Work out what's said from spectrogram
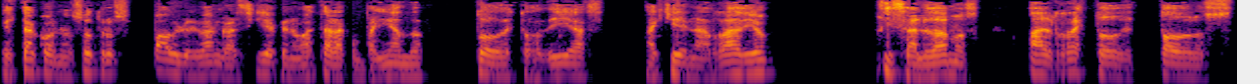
Está con nosotros Pablo Iván García, que nos va a estar acompañando todos estos días aquí en la radio. Y saludamos al resto de todos los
